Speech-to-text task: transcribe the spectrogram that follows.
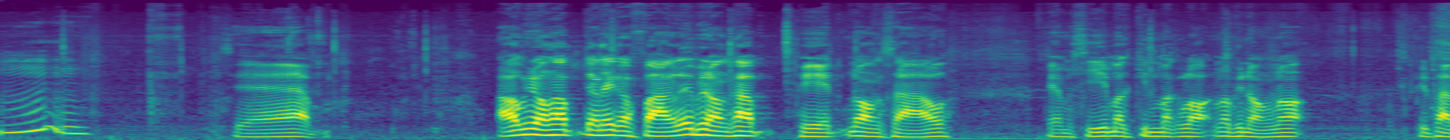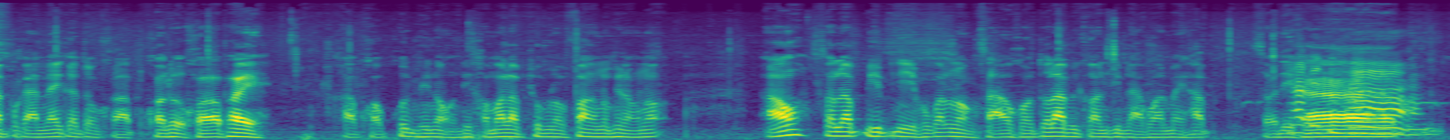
อืมแซ่บเอาพี่น้องครับจังไดกับฝากเลยพี่น้องครับ เพจน้องสาวแหม่มสีมากินมักเลาะเนาะพี่น้องเนาะผิดพลาดประการใดก็ต้องครับขอโทษขออภัยครับขอบคุณพี่น้องที่เขามารับชมรับฟังเนาะพี่น้องเนาะเอาสำหรับคลิปนี้ผมกับน้องสาวขอตัวลาไปก่อนกินหนาพรไหมครับ สวัสดีสวัสคดีรัค่ะบ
